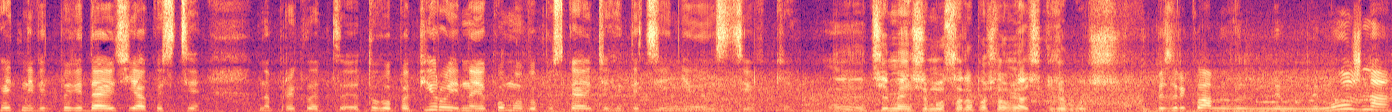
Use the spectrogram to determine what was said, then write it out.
геть не відповідають якості, наприклад, того папіру, на якому випускають агітаційні листівки. Е, Чим менше мусору пішло в м'ячики, тим більше. Без реклами не, не можна,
